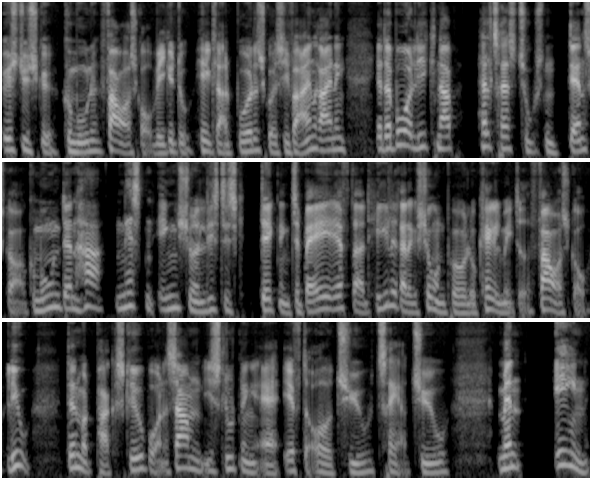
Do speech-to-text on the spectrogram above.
østjyske kommune Fagerskov, hvilket du helt klart burde skulle sige for egen regning, ja, der bor lige knap 50.000 danskere. Kommunen den har næsten ingen journalistisk dækning tilbage, efter at hele redaktionen på lokalmediet Fagerskov Liv, den måtte pakke skrivebordene sammen i slutningen af efteråret 2023. Men en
